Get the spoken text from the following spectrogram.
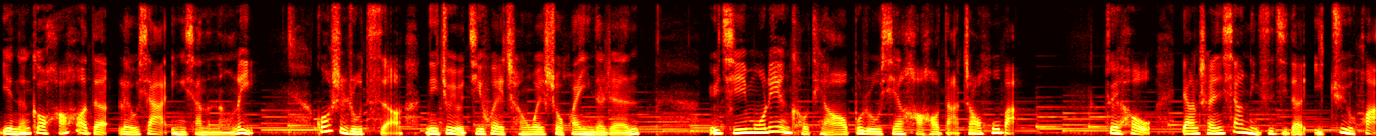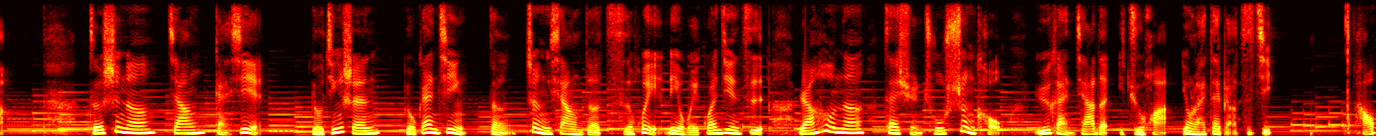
也能够好好的留下印象的能力。光是如此啊，你就有机会成为受欢迎的人。与其磨练口条，不如先好好打招呼吧。最后，养成像你自己的一句话，则是呢，将感谢、有精神、有干劲等正向的词汇列为关键字，然后呢，再选出顺口、语感佳的一句话，用来代表自己。好，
